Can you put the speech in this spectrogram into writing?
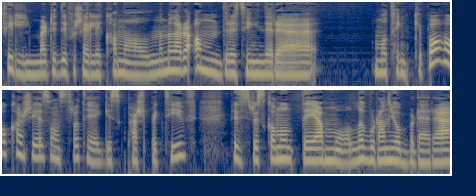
filmer til de forskjellige kanalene, men er det andre ting dere må tenke på, og kanskje i et sånn strategisk perspektiv? Hvis dere skal nå det målet, hvordan jobber dere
